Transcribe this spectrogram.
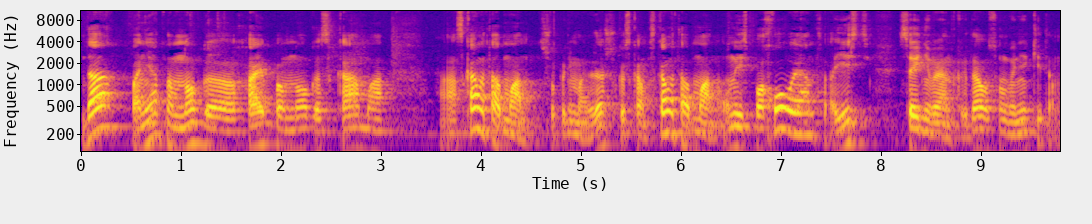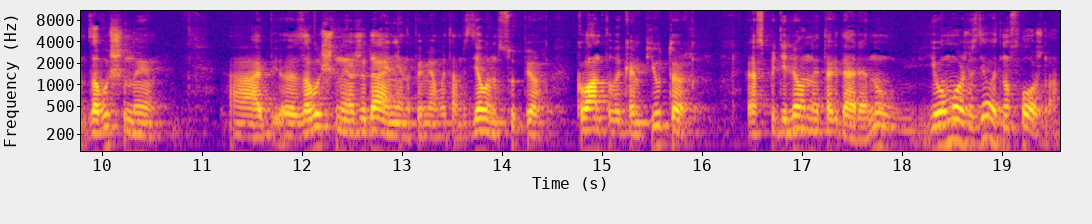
Да, понятно, много хайпа, много скама. А скам это обман, чтобы понимали, да, что такое скам? Скам это обман. Он есть плохой вариант, а есть средний вариант, когда, условно, некие там завышенные, а, завышенные ожидания, например, мы там сделаем супер квантовый компьютер, распределенный и так далее. Ну, его можно сделать, но сложно.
